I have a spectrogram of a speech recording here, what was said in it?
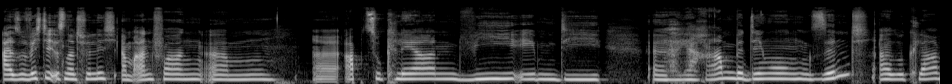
Also wichtig ist natürlich am Anfang ähm, äh, abzuklären, wie eben die äh, ja, Rahmenbedingungen sind. Also klar,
